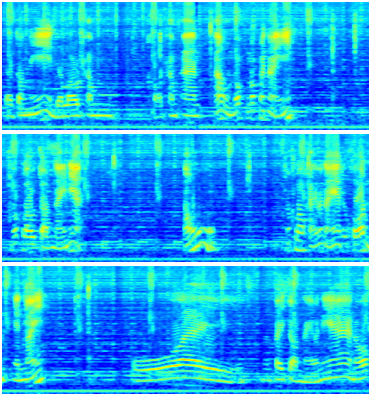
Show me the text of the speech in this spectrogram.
แต่ตอนนี้เดี๋ยวเราทำขอทำอาน เอ้านกนกไปไหน นกเราจอดไหนเนี่ย เอ้านกเราหายไปไหนอะทุกคนเห็นไหมโอ้ยมันไปจอดไหนวะเนี่ยนก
